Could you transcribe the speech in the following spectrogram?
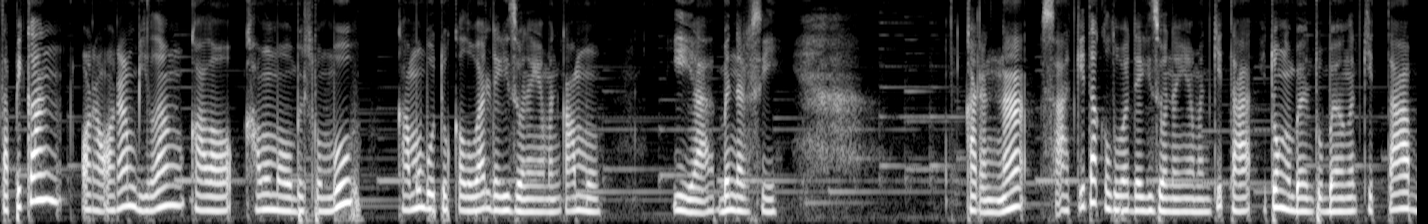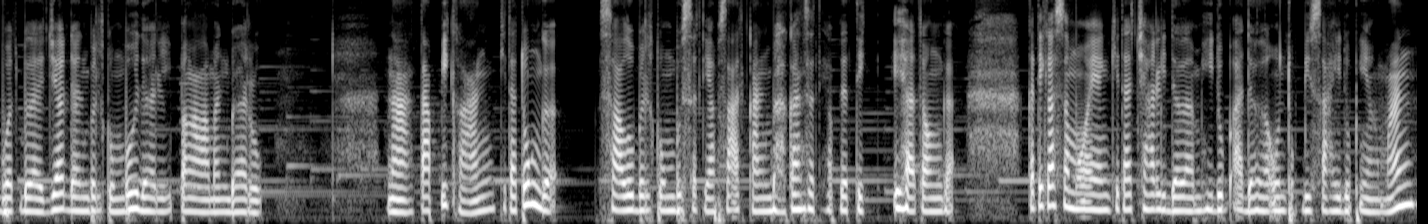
tapi kan orang-orang bilang kalau kamu mau bertumbuh, kamu butuh keluar dari zona nyaman kamu. Iya, bener sih. Karena saat kita keluar dari zona nyaman kita, itu ngebantu banget kita buat belajar dan bertumbuh dari pengalaman baru. Nah, tapi kan kita tuh nggak selalu bertumbuh setiap saat kan, bahkan setiap detik. Iya atau enggak? Ketika semua yang kita cari dalam hidup adalah untuk bisa hidup nyaman,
